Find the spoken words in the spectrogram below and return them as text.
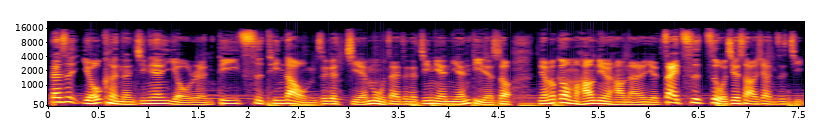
但是有可能今天有人第一次听到我们这个节目，在这个今年年底的时候，你要不要跟我们好女人、好男人也再次自我介绍一下你自己？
